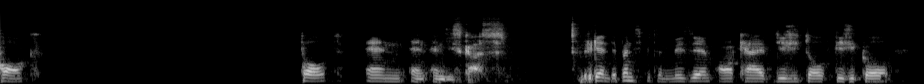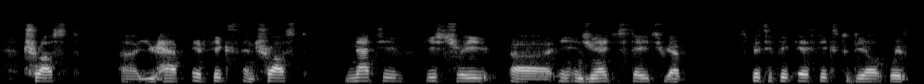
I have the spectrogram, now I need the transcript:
talk, taught, and, and, and discussed. But again, depends if it's a museum, archive, digital, physical, trust. Uh, you have ethics and trust, native history. Uh, in, in, the United States, you have specific ethics to deal with,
